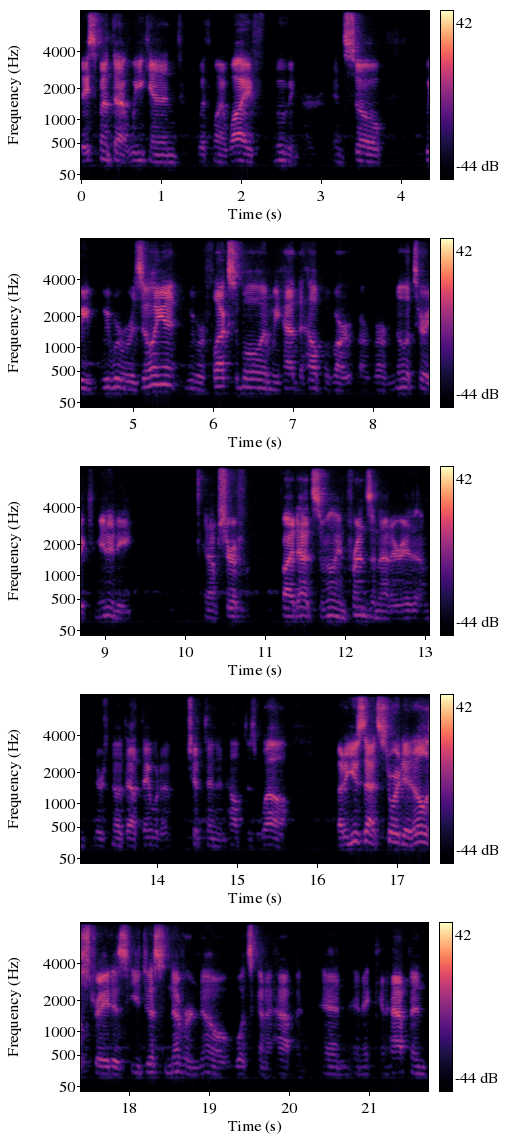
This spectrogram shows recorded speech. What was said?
they spent that weekend with my wife moving her. And so we, we were resilient, we were flexible, and we had the help of our, our military community. And I'm sure if if I'd had civilian friends in that area, um, there's no doubt they would have chipped in and helped as well. But I use that story to illustrate is you just never know what's going to happen, and and it can happen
